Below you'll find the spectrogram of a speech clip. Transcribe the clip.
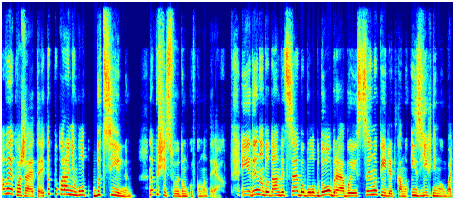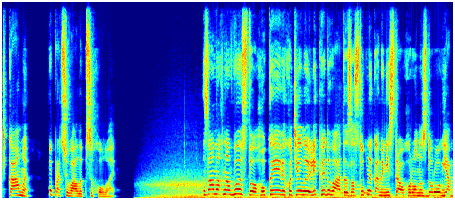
А ви як вважаєте, яке покарання було б доцільним? Напишіть свою думку в коментарях. І єдине додам від себе було б добре, аби і з цими підлітками, і з їхніми батьками попрацювали психологи. Замах на вбивство у Києві хотіли ліквідувати заступника міністра охорони здоров'я.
